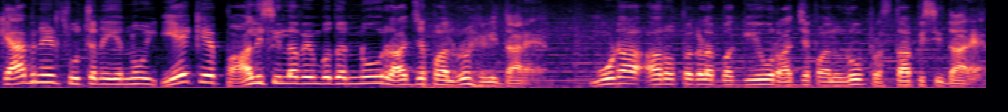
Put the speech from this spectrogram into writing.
ಕ್ಯಾಬಿನೆಟ್ ಸೂಚನೆಯನ್ನು ಏಕೆ ಪಾಲಿಸಿಲ್ಲವೆಂಬುದನ್ನು ರಾಜ್ಯಪಾಲರು ಹೇಳಿದ್ದಾರೆ. ಮೂಢ ಆರೋಪಗಳ ಬಗ್ಗೆಯೂ ರಾಜ್ಯಪಾಲರು ಪ್ರಸ್ತಾಪಿಸಿದ್ದಾರೆ.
